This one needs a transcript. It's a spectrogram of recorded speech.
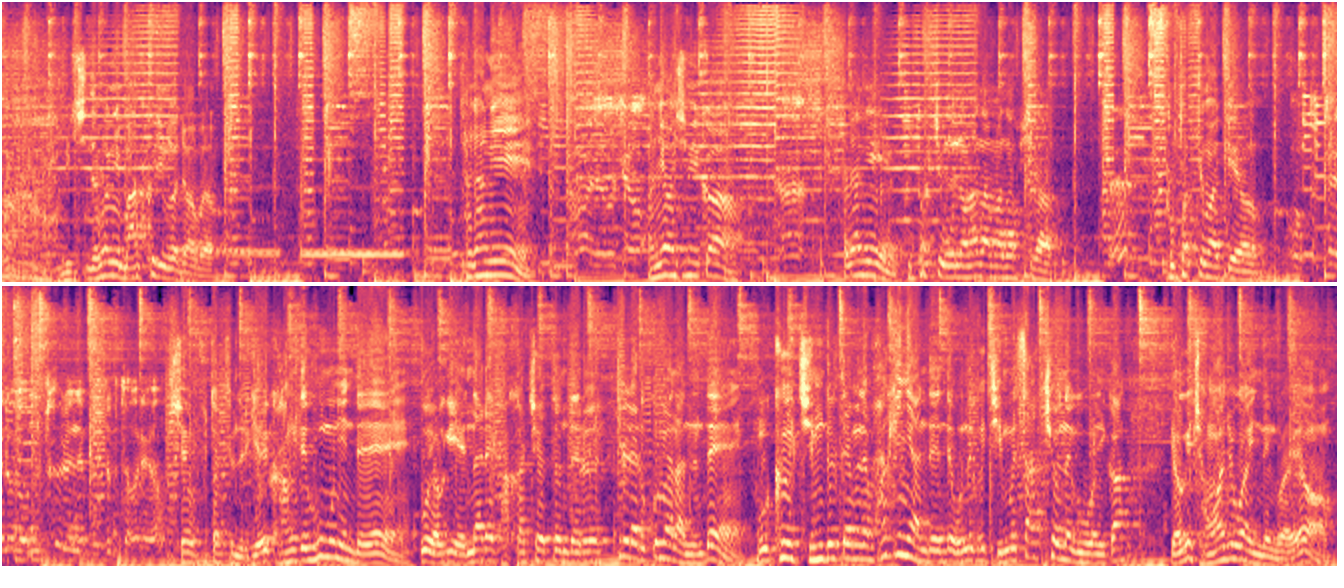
아, 미친다. 형님 마스크 좀 가져와봐요. 사장님. 안녕하십니까. 사장님, 부탁 좀 오늘 하나만 합시다. 부탁 좀 할게요. 어, 부탁이라도 오늘 토요일에 무슨 부탁을 해요? 제가 부탁 좀 드릴게요. 여기 강대 후문인데, 뭐 여기 옛날에 바깥이었던 데를 실내로 꾸며놨는데, 뭐 그 짐들 때문에 확인이 안 되는데, 오늘 그 짐을 싹 치워내고 보니까, 여기 정화조가 있는 거예요.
